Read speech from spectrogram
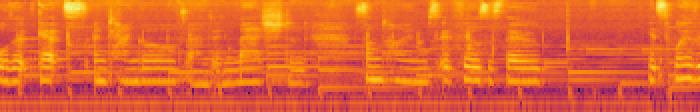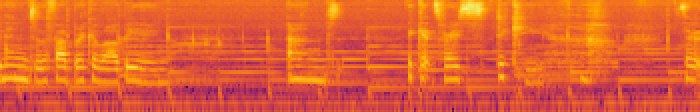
or that gets entangled and enmeshed and sometimes it feels as though it's woven into the fabric of our being it gets very sticky. so,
